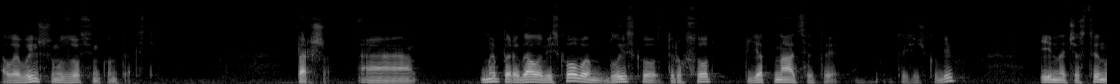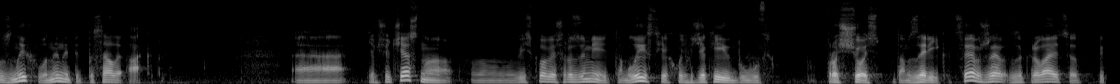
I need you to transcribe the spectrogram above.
але в іншому зовсім контексті. Перше, е, ми передали військовим близько 315 тисяч кубів, і на частину з них вони не підписали акти. Якщо чесно, е, військові ж розуміють, там лист, є, хоч який був про щось там за рік, це вже закривається під,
